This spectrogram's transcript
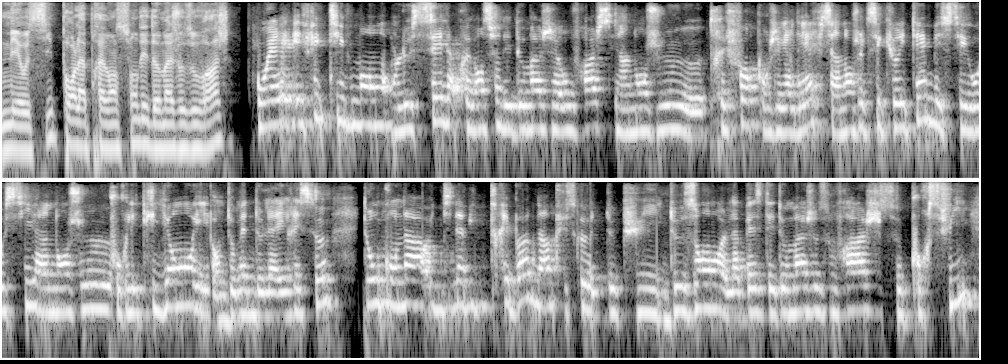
mais aussi pour la prévention des dommages aux ouvrages. Oui, effectivement, on le sait, la prévention des dommages à ouvrage, c'est un enjeu euh, très fort pour GRDF. C'est un enjeu de sécurité, mais c'est aussi un enjeu pour les clients et dans le domaine de la RSE. Donc, on a une dynamique très bonne, hein, puisque depuis deux ans, la baisse des dommages aux ouvrages se poursuit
